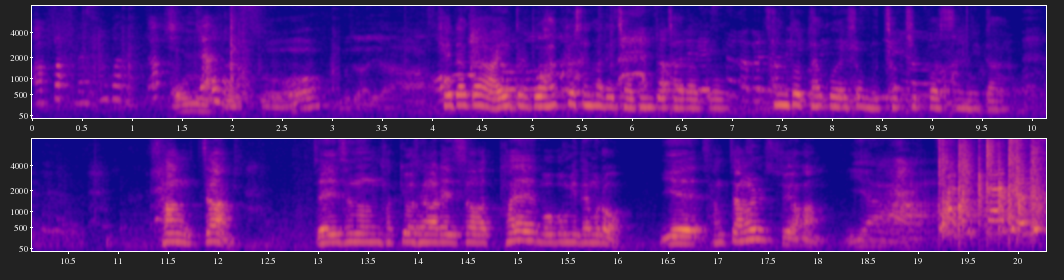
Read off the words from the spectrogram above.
아빠 나 상 받았다? 어휴 됐어 보자 야 게다가 아이들도 학교 생활에 적응도 잘하고 상도 타고 해서 무척 기뻤습니다. 상장 제이슨은 학교 생활에 있어 타의 모범이 되므로 이에 상장을 수여함 이야 잘했다 제이슨.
